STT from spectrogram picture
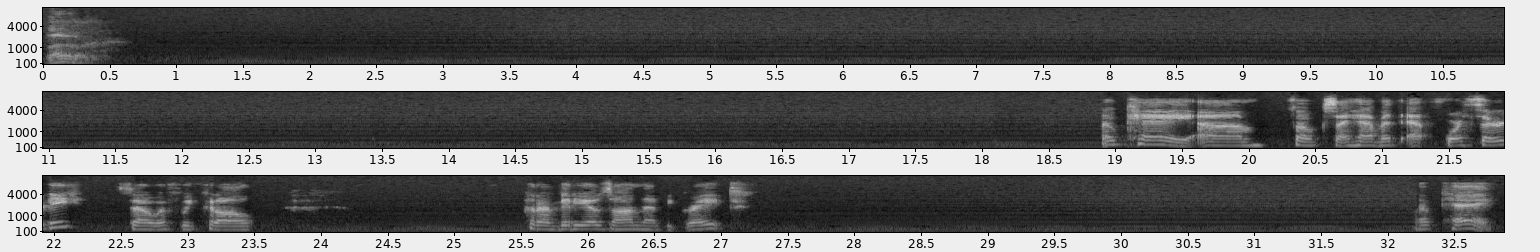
Hello. Okay, um, folks, I have it at 4:30. So if we could all put our videos on, that'd be great. Okay.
